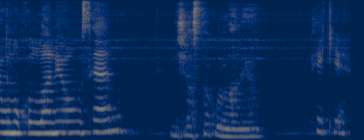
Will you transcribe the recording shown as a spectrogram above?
Ne onu kullanıyorsun sen? Nişasta kullanıyorum. Peki.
